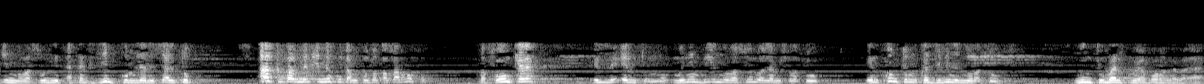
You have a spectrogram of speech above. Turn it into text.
بإنه رسول يبقى تكذيبكم لرسالته أكبر من إنكم تنقضوا تصرفه. مفهوم كده؟ اللي أنتم مؤمنين بإنه رسول ولا مش رسول؟ إن كنتم مكذبين إنه رسول. وأنتم مالكم يا برده بقى.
